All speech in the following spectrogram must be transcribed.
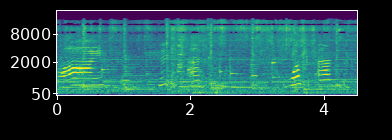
Bye. And look. Like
